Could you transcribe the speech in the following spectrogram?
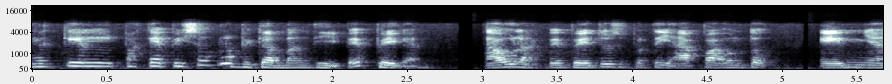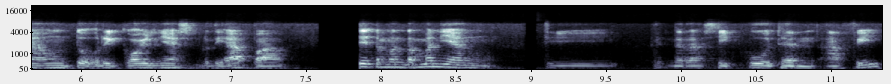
ngekill pakai pisau lebih gampang di PB kan? Tahulah PB itu seperti apa untuk aimnya untuk recoilnya seperti apa. Jadi teman-teman yang di generasiku dan Avi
